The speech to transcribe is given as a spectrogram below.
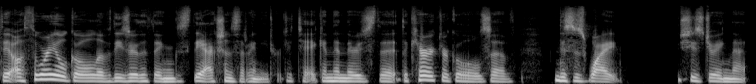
the authorial goal of these are the things, the actions that I need her to take, and then there's the the character goals of this is why she's doing that.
